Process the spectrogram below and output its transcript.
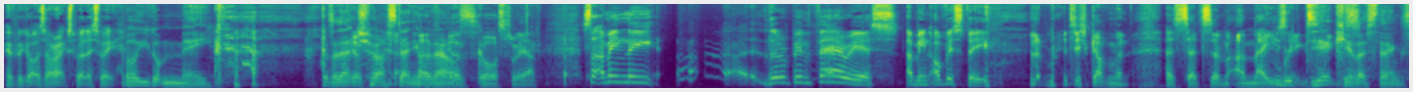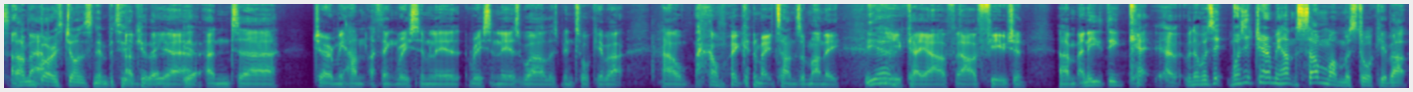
who've we got as our expert this week? well, you got me. Because I don't trust anyone else. Of course we have. So I mean the uh, there have been various. I mean obviously the British government has said some amazing, ridiculous things. about- um, Boris Johnson in Um, particular. yeah, and uh, Jeremy Hunt, I think recently, recently as well, has been talking about how how we're going to make tons of money Yeah. in the UK out of out of fusion. Um, and he, he kept, uh, was it was it Jeremy Hunt? Someone was talking about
